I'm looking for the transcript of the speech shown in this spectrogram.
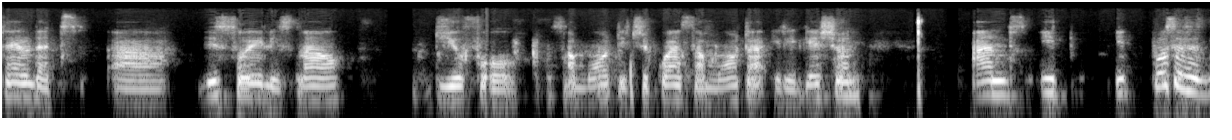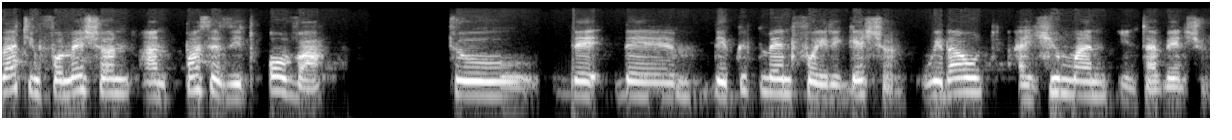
tell that uh, this soil is now due for some water, it requires some water irrigation, and it, it processes that information and passes it over to the, the, the equipment for irrigation without a human intervention.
